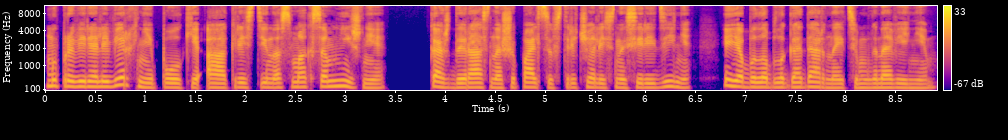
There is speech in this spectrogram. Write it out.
Мы проверяли верхние полки, а Кристина с Максом — нижние. Каждый раз наши пальцы встречались на середине, и я была благодарна этим мгновениям.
